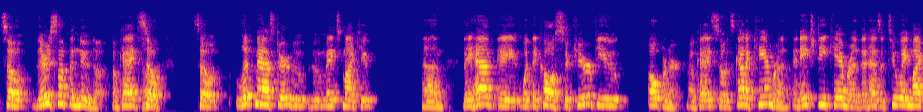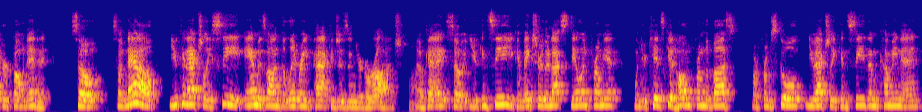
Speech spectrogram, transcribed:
so there's something new though. Okay, so oh. so LiftMaster, who who makes MyQ, um, they have a what they call a secure view opener. Okay, so it's got a camera, an HD camera that has a two-way microphone in it. So so now you can actually see Amazon delivering packages in your garage. Wow. Okay, so you can see, you can make sure they're not stealing from you when your kids get home from the bus or from school, you actually can see them coming in.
